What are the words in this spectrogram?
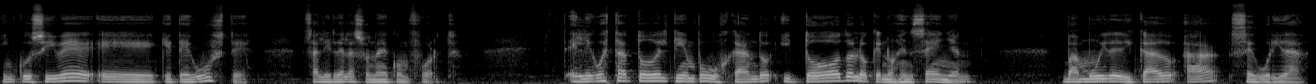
inclusive eh, que te guste salir de la zona de confort. El ego está todo el tiempo buscando y todo lo que nos enseñan va muy dedicado a seguridad.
